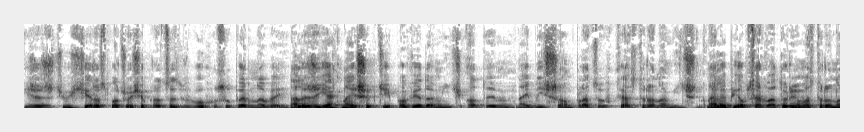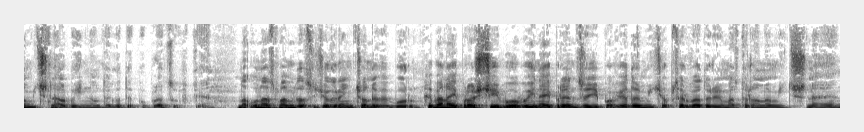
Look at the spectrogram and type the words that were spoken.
i że rzeczywiście rozpoczął się proces wybuchu supernowej, należy jak najszybciej powiadomić o tym najbliższą placówkę astronomiczną. Najlepiej obserwatorium astronomiczne albo inną tego typu placówkę. No u nas mamy dosyć ograniczony wybór. Chyba najprościej byłoby i najprędzej powiadomić obserwatorium astronomiczne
